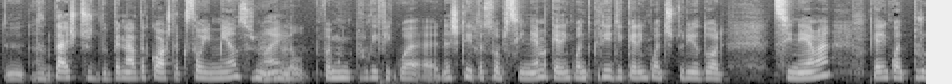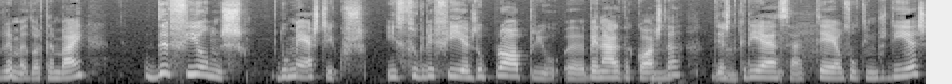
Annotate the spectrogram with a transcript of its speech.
de, de, textos de Bernardo da Costa que são imensos, não é? Uhum. Ele foi muito prolífico a, a, na escrita sobre cinema, quer enquanto crítico, quer enquanto historiador de cinema, quer enquanto programador também, de filmes domésticos e fotografias do próprio uh, Bernardo da Costa, uhum. desde criança até os últimos dias,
